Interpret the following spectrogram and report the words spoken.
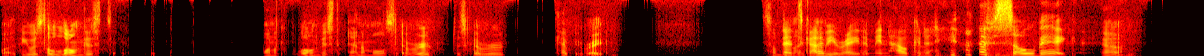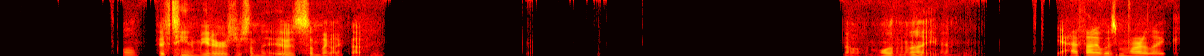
Well, I think it was the longest, one of the longest animals ever discovered. Can't be right. Something That's like got to that. be right. I mean, how could Yeah. it be so big? Yeah. Cool. 15 meters or something. It was something like that. No, it was more than that even. Yeah, I thought it was more like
